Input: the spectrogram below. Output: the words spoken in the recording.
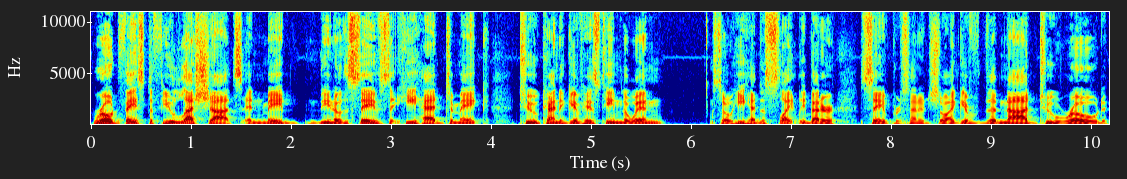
Rode faced a few less shots and made you know the saves that he had to make to kind of give his team the win. So he had the slightly better save percentage. So I give the nod to Rode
